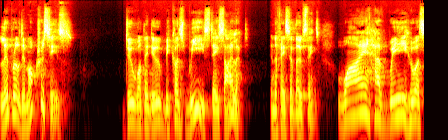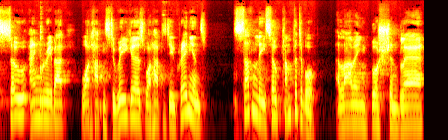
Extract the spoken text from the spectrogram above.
liberal democracies do what they do because we stay silent in the face of those things. Why have we, who are so angry about what happens to Uyghurs, what happens to Ukrainians, suddenly so comfortable allowing Bush and Blair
